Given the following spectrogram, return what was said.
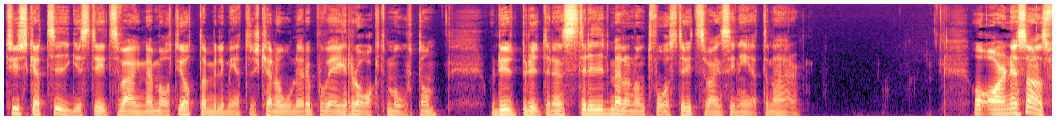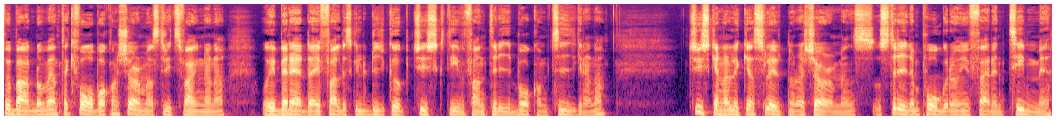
Tyska tigerstridsvagnar med 88 mm kanoner är på väg rakt mot dem. Och det utbryter en strid mellan de två stridsvagnsenheterna här. Och Arnes och hans förband de väntar kvar bakom Sherman-stridsvagnarna och är beredda ifall det skulle dyka upp tyskt infanteri bakom tigrarna. Tyskarna lyckas slå ut några Shermans och striden pågår ungefär en timme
